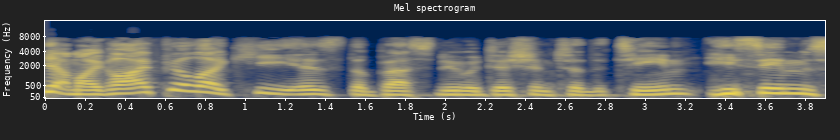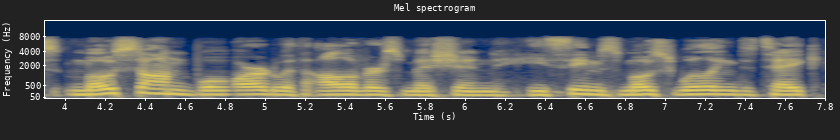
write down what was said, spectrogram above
Yeah, Michael, I feel like he is the best new addition to the team. He seems most on board with Oliver's mission. He seems most willing to take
